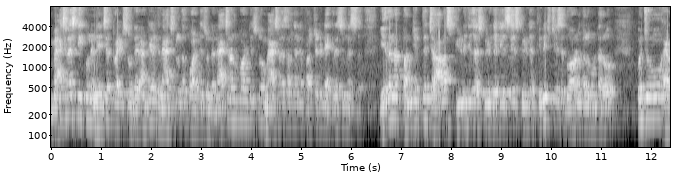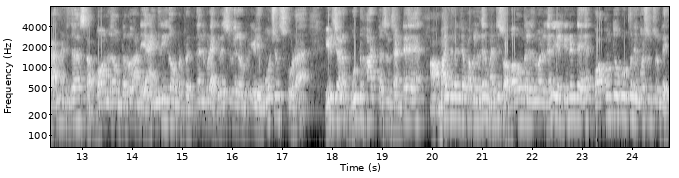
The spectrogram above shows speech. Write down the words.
మ్యాచ్ రాశికి కొన్ని నేచర్ ట్రైట్స్ ఉంటాయి. అంటే వీళ్ళకి న్యాచురల్గా క్వాలిటీస్ ఉంటాయి. న్యాచురల్ క్వాలిటీస్లో మ్యాచ్ రాశి అనగానే ఫస్ట్ ఏంటంటే అగ్రెసివ్నెస్ ఏదన్నా పని చెప్తే చాలా స్పీడ్గా స్పీడ్గా చేసి స్పీడ్గా ఫినిష్ చేసే ధోరణి కలిగి ఉంటారు కొంచెం ఎడామెంట్గా స్టబ్బాన్గా ఉంటారు అంటే యాంగ్రీగా ఉంటారు ప్రతిదాన్ని కూడా అగ్రెసివ్ వేలో ఉంటారు. వీళ్ళ ఎమోషన్స్ కూడా వీళ్ళు చాలా గుడ్ హార్ట్ పర్సన్స్ అంటే అమాయకులు అని చెప్పగలరు కానీ మంచి స్వభావం కలిగిన వాళ్ళు కానీ వీళ్ళకి ఏంటంటే కోపంతో కూడుకున్న ఎమోషన్స్ ఉంటాయి.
